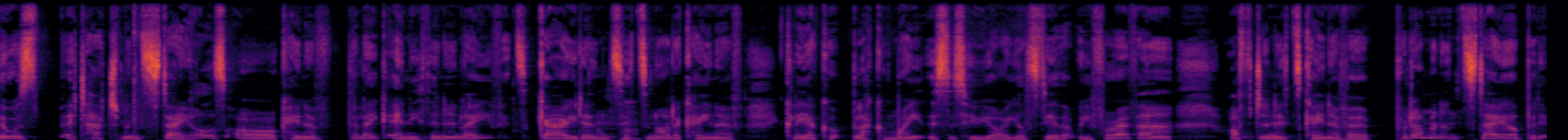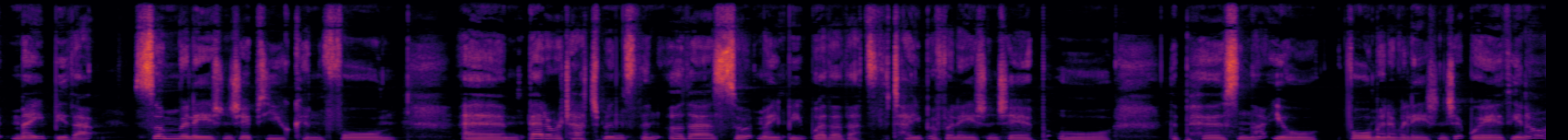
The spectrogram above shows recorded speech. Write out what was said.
those attachment styles are kind of they're like anything in life. It's guidance. It's not a kind of clear cut black and white this is who you are you'll stay that way forever. Often it's kind of a predominant style but it might be that some relationships you can form um, better attachments than others. So it might be whether that's the type of relationship or the person that you're forming a relationship with you know.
